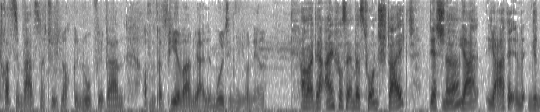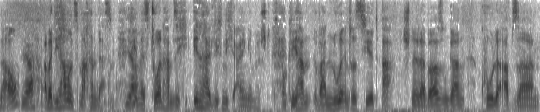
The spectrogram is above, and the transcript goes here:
Trotzdem waren es natürlich noch genug. Wir waren, auf dem Papier waren wir alle Multimillionäre. Aber der Einfluss der Investoren steigt. Der sch- Ne? Ja, ja, der, genau. Ja. Aber die haben uns machen lassen. Ja. Die Investoren haben sich inhaltlich nicht eingemischt. Okay. Die haben, waren nur interessiert, ah, schneller Börsенgang, Kohle absahen.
